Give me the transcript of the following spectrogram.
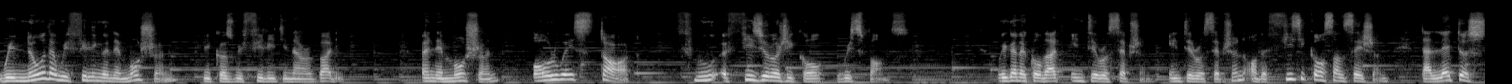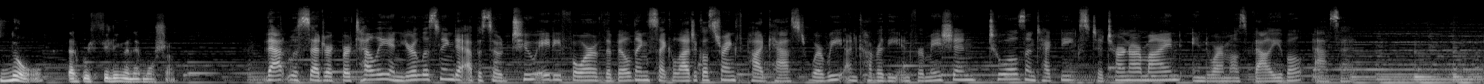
We know that we're feeling an emotion because we feel it in our body. An emotion always starts through a physiological response. We're going to call that interoception. Interoception, or the physical sensation that let us know that we're feeling an emotion. That was Cedric Bertelli, and you're listening to episode 284 of the Building Psychological Strength podcast, where we uncover the information, tools, and techniques to turn our mind into our most valuable asset.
